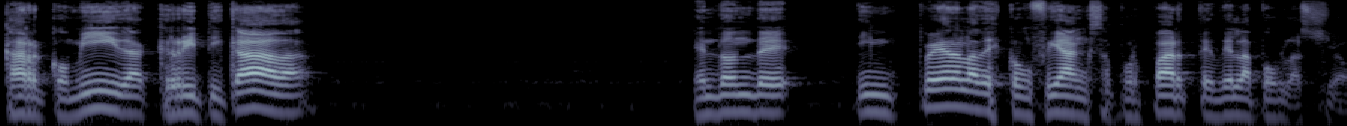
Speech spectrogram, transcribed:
carcomida, criticada, en donde impera la desconfianza por parte de la población,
